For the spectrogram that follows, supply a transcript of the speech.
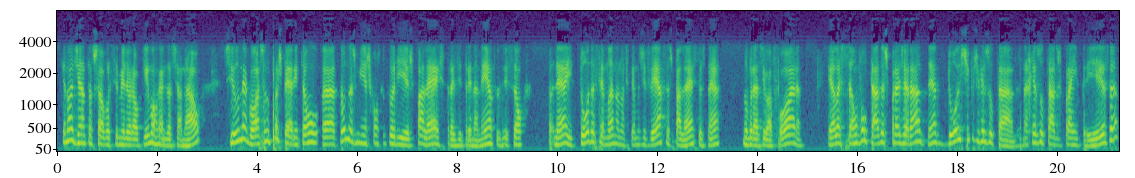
Porque não adianta só você melhorar o clima organizacional se o negócio não prospera. Então, uh, todas as minhas consultorias, palestras e treinamentos, e são, né, e toda semana nós temos diversas palestras, né, no Brasil afora, elas são voltadas para gerar né, dois tipos de resultados. Né? Resultados para a empresa,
